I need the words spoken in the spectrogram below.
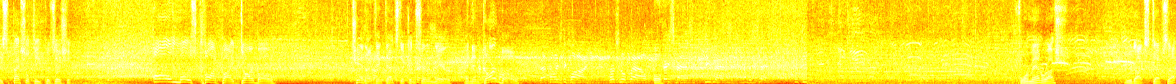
a specialty position. Almost caught by Darbo. Chin, I think that's the concern there. And then Darbo That penalty's declined. Personal foul. Oh. Face mask. Defense. Number six. 15. Four-man rush. Rudock steps up.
